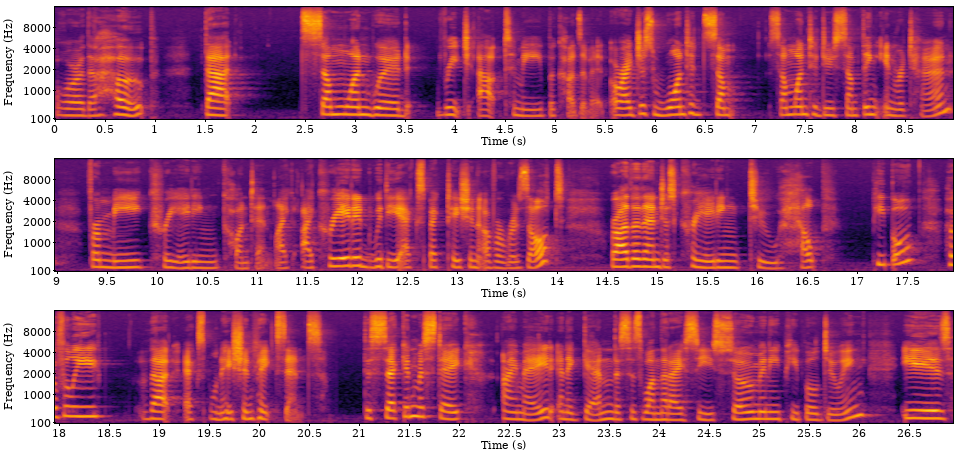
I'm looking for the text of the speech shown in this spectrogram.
or the hope that someone would reach out to me because of it, or I just wanted some someone to do something in return for me creating content. Like I created with the expectation of a result rather than just creating to help people. Hopefully, that explanation makes sense. The second mistake I made, and again, this is one that I see so many people doing, is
